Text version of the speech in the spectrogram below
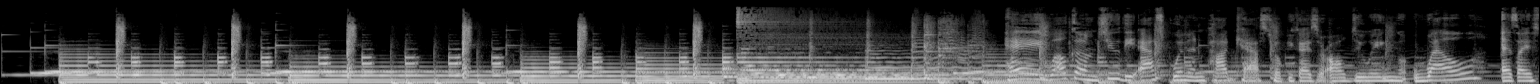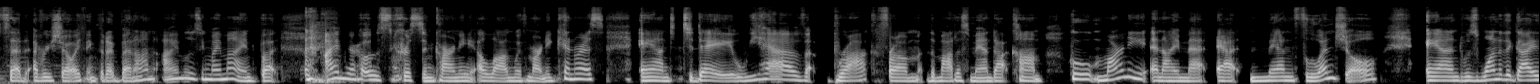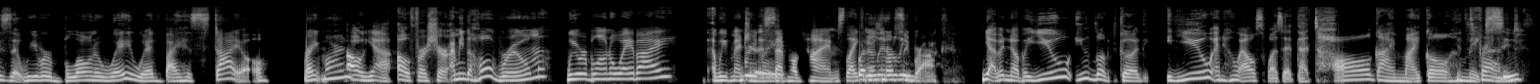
Welcome to the Ask Women podcast. Hope you guys are all doing well. As I said, every show I think that I've been on, I'm losing my mind, but I'm your host, Kristen Carney, along with Marnie Kinrys. And today we have Brock from themodestman.com, who Marnie and I met at Menfluential and was one of the guys that we were blown away with by his style. Right, Marn? Oh, yeah. Oh, for sure. I mean, the whole room we were blown away by. And We've mentioned really? this several times. Like literally, Brock. Yeah, but no, but you you looked good. You and who else was it? That tall guy, Michael, who His makes friend. suits.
